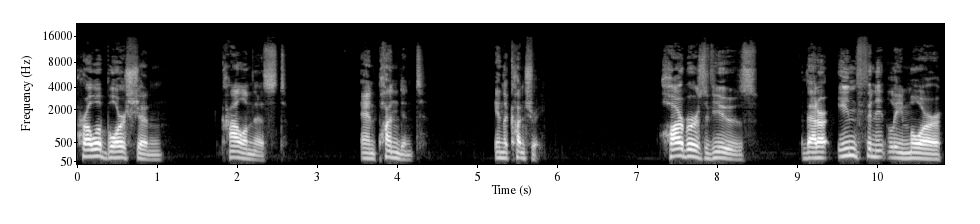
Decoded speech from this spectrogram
pro abortion columnist and pundit in the country harbors views that are infinitely more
